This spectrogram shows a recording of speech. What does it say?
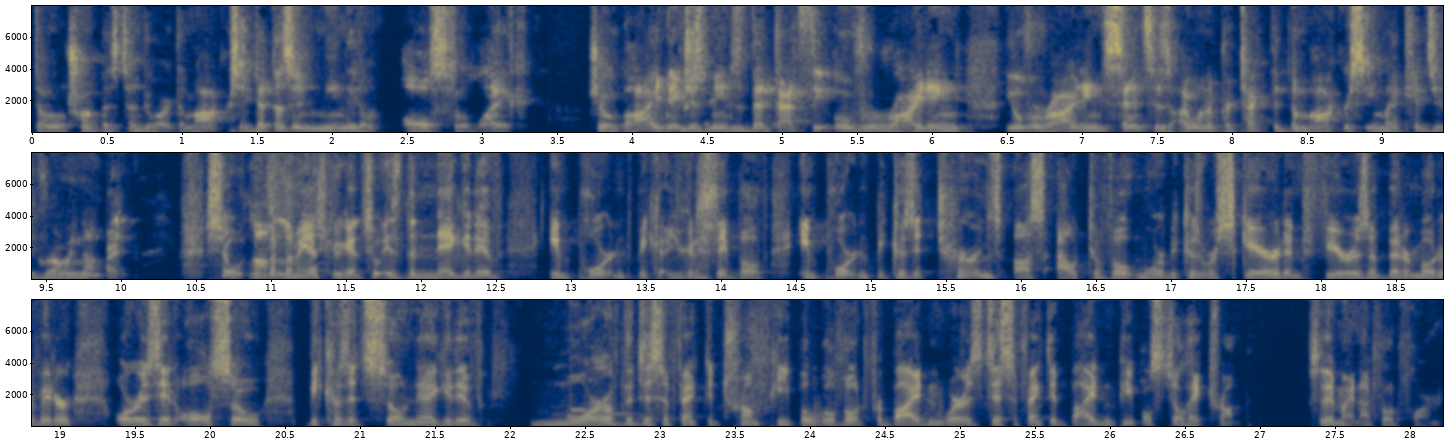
Donald Trump has done to our democracy. That doesn't mean they don't also like Joe Biden. It just means that that's the overriding the overriding sense is I want to protect the democracy my kids are growing up in. So, but let me ask you again. So, is the negative important because you're going to say both important because it turns us out to vote more because we're scared and fear is a better motivator? Or is it also because it's so negative, more of the disaffected Trump people will vote for Biden, whereas disaffected Biden people still hate Trump? So they might not vote for him.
